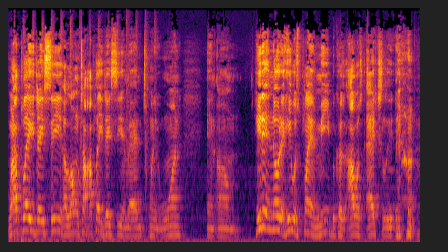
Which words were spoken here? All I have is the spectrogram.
when I played JC a long time, I played JC in Madden 21. And um, he didn't know that he was playing me because I was actually...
